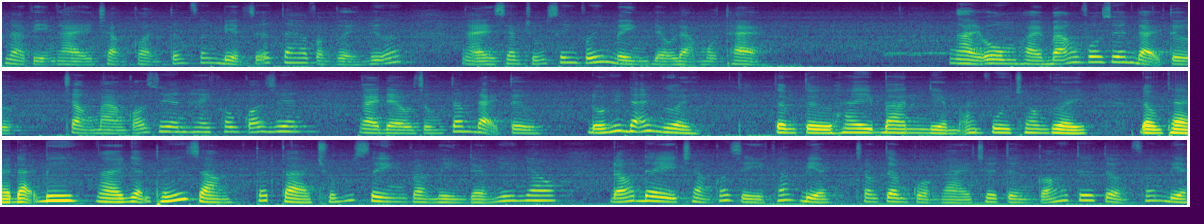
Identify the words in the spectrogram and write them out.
là vì Ngài chẳng còn tâm phân biệt giữa ta và người nữa. Ngài xem chúng sinh với mình đều là một thể. Ngài ôm hoài bão vô duyên đại từ, chẳng màng có duyên hay không có duyên, Ngài đều dùng tâm đại từ đối đãi người. Tâm từ hay ban niềm an vui cho người, Đồng thể đại bi, Ngài nhận thấy rằng tất cả chúng sinh và mình đều như nhau. Đó đây chẳng có gì khác biệt. Trong tâm của Ngài chưa từng có tư tưởng phân biệt,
